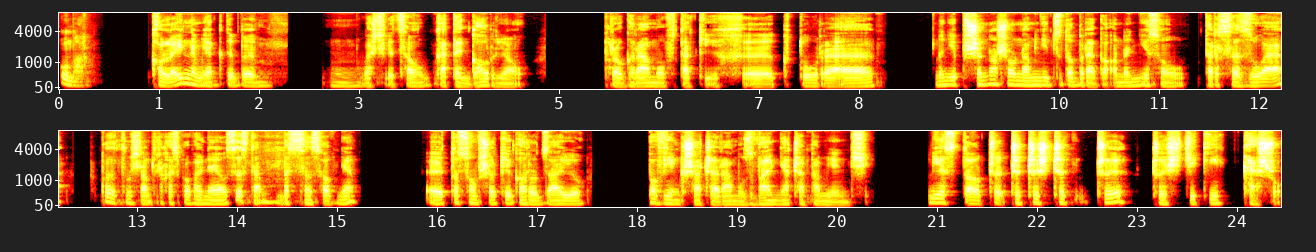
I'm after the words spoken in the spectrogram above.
umarł kolejnym, jak gdyby mm, właściwie całą kategorią programów takich, y, które no nie przynoszą nam nic dobrego. One nie są per se złe, poza tym, że nam trochę spowalniają system bezsensownie. Y, to są wszelkiego rodzaju powiększacze RAMu, zwalniacze pamięci. Jest to czy, czy, czy, czy, czy czyściki cache'u.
